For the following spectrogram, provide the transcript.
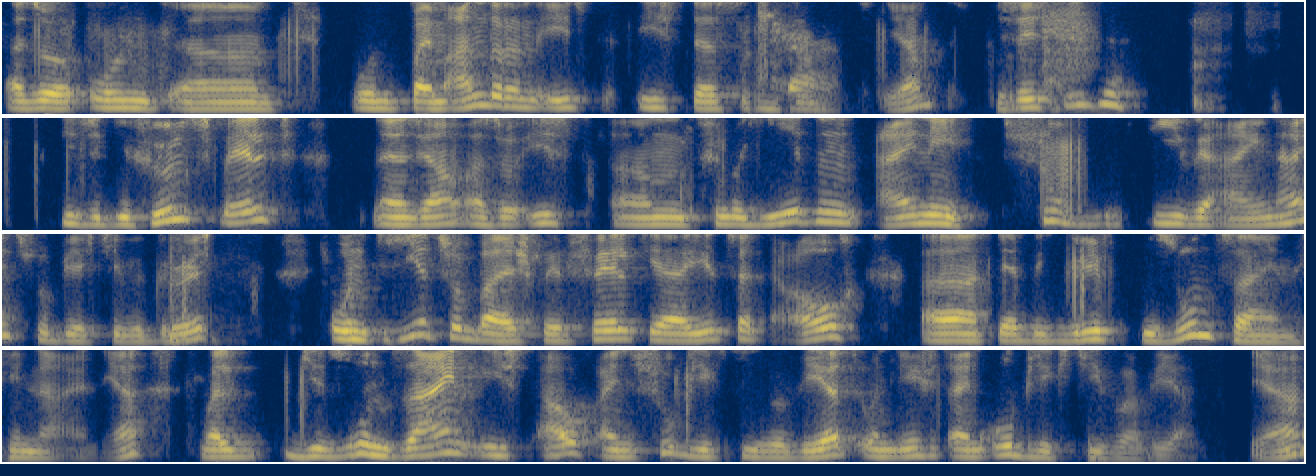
also und äh, und beim anderen ist ist das das, ja. Das heißt diese diese Gefühlswelt äh, also ist ähm, für jeden eine subjektive Einheit, subjektive Größe. Und hier zum Beispiel fällt ja jetzt halt auch äh, der Begriff Gesundsein hinein, ja, weil Gesundsein ist auch ein subjektiver Wert und nicht ein objektiver Wert, ja.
